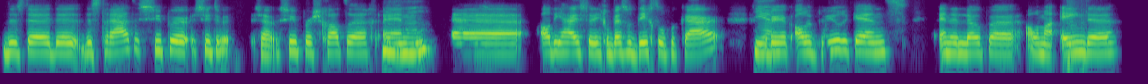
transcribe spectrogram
Dus de, de, de straat is super, super, zo, super schattig. Mm -hmm. En uh, al die huizen liggen best wel dicht op elkaar. Ja. Waardoor je ook alle buren kent. En er lopen allemaal eenden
